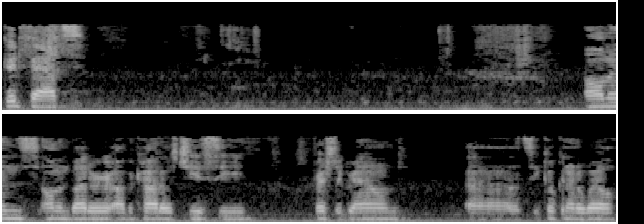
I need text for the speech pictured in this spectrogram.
good fats. Almonds, almond butter, avocados, chia seed, freshly ground. Uh, let's see, coconut oil,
